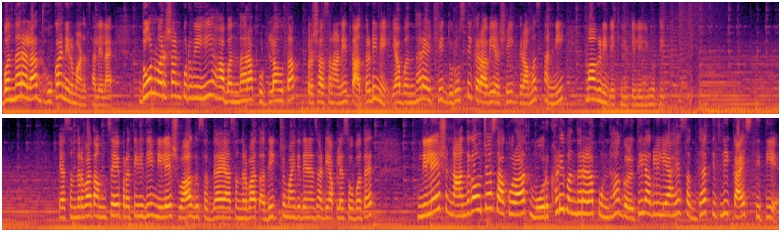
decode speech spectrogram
बंधाऱ्याला धोका निर्माण झालेला आहे. दोन वर्षांपूर्वीही हा बंधारा फुटला होता. प्रशासनाने तातडीने या बंधाऱ्याची दुरुस्ती करावी अशी ग्रामस्थांनी मागणी देखील केलेली होती. या संदर्भात आमचे प्रतिनिधी निलेश वाघ सध्या या संदर्भात अधिकची माहिती देण्यासाठी आपल्यासोबत आहेत. निलेश नांदगावच्या साकोरात मोरखडी बंधाऱ्याला पुन्हा गळती लागलेली आहे. सध्या तिथली काय स्थिती आहे?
